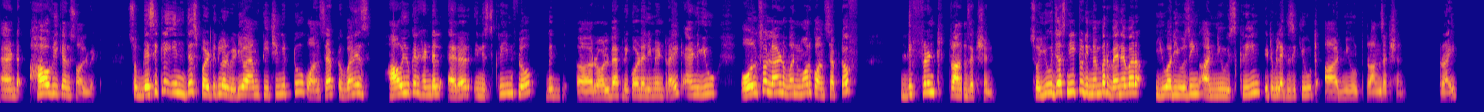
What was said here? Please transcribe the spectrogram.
And how we can solve it so basically in this particular video i am teaching you two concepts one is how you can handle error in screen flow with uh, rollback record element right? And you also learn one more concept of different transaction. So you just need to remember whenever you are using a new screen it will execute a new transaction right?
